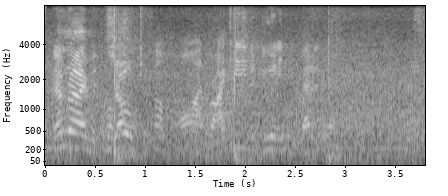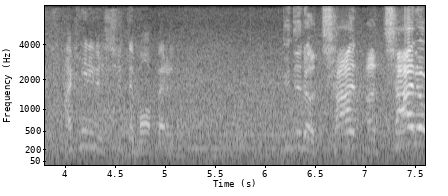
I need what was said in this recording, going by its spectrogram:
And I'm not even joking. Come on, bro. I can't even do anything better than that. I can't even shoot the ball better than that. You did a China, a China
